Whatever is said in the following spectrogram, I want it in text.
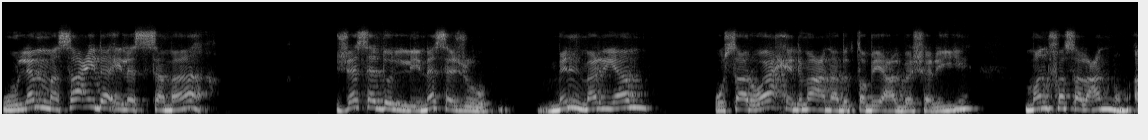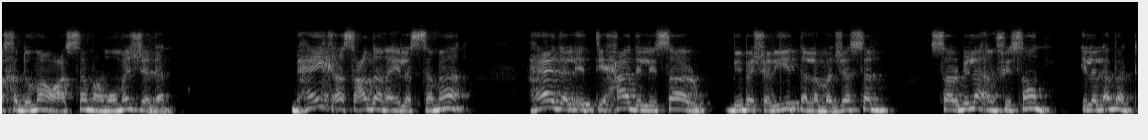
ولما صعد إلى السماء جسد اللي نسجوا من مريم وصار واحد معنا بالطبيعة البشرية ما انفصل عنه؟ أخذوا معه على السماء ممجدا. هيك أصعدنا إلى السماء. هذا الاتحاد اللي صار ببشريتنا لما تجسد صار بلا انفصال إلى الأبد.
